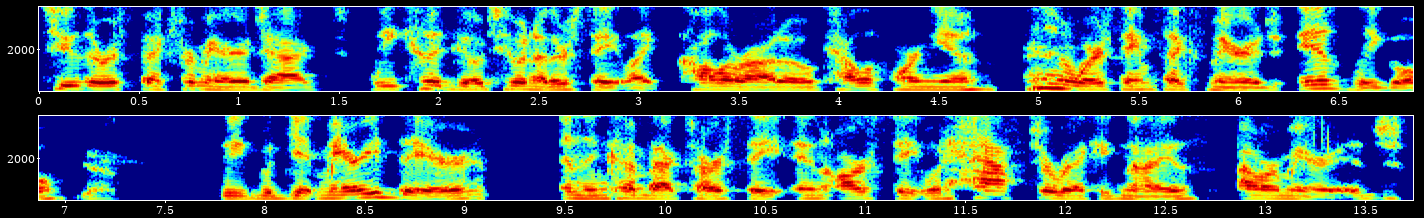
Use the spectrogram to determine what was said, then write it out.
to the Respect for Marriage Act, we could go to another state like Colorado, California, where same sex marriage is legal. Yes. We would get married there and then come back to our state, and our state would have to recognize our marriage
